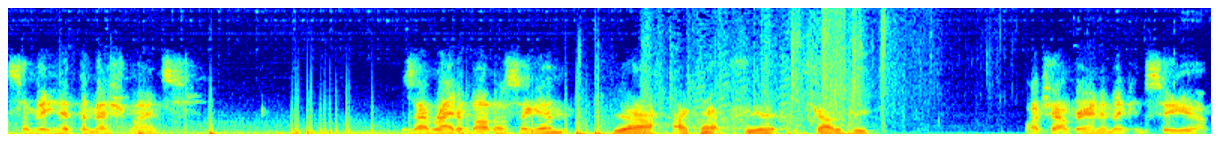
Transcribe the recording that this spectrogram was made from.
Somebody hit the mesh mines. Is that right above us again? Yeah, I can't see it. It's gotta be. Watch out, Brandon. They can see you. Yep.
